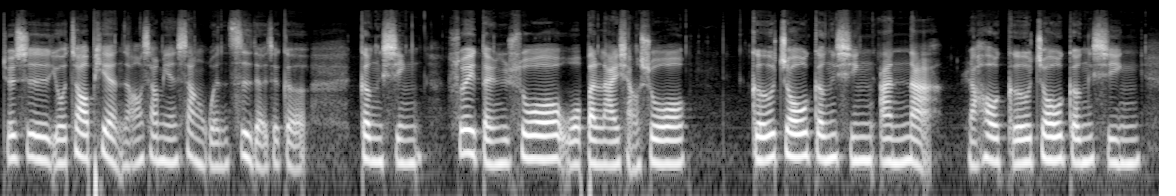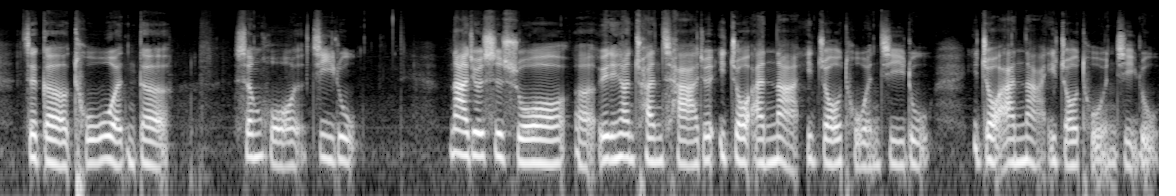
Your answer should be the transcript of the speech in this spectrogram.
就是有照片，然后上面上文字的这个更新，所以等于说我本来想说隔周更新安娜，然后隔周更新这个图文的生活记录，那就是说，呃，有点像穿插，就一周安娜，一周图文记录，一周安娜，一周图文记录，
